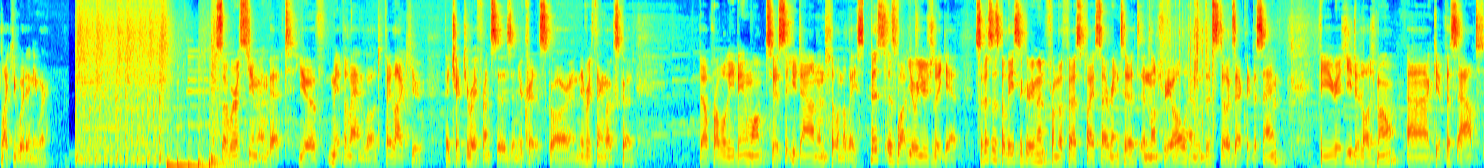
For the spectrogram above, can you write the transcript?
like you would anywhere. So we're assuming that you've met the landlord, they like you, they checked your references and your credit score and everything looks good. They'll probably then want to sit you down and fill in the lease. This is what you'll usually get. So this is the lease agreement from the first place I rented in Montreal and it's still exactly the same. The Régie de Logement uh, give this out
